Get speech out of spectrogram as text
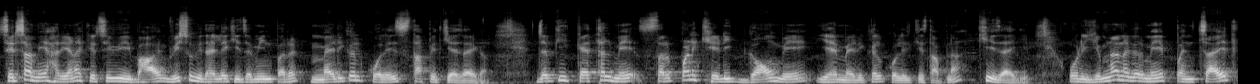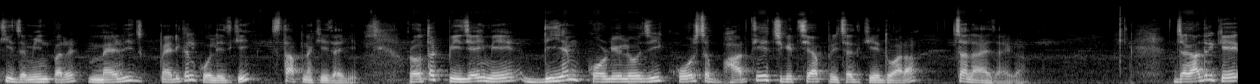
सिरसा में हरियाणा कृषि विभाग विश्वविद्यालय की ज़मीन पर मेडिकल कॉलेज स्थापित किया जाएगा, जबकि कैथल में सरपण खेड़ी गाँव में यह मेडिकल कॉलेज की स्थापना की जाएगी और यमुनानगर में पंचायत की ज़मीन पर मैरिज मेडिकल कॉलेज की स्थापना की जाएगी। रोहतक पीजीआई में डीएम कार्डियोलॉजी कोर्स भारतीय चिकित्सा परिषद के द्वारा चलाया जाएगा। जगाधरी के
